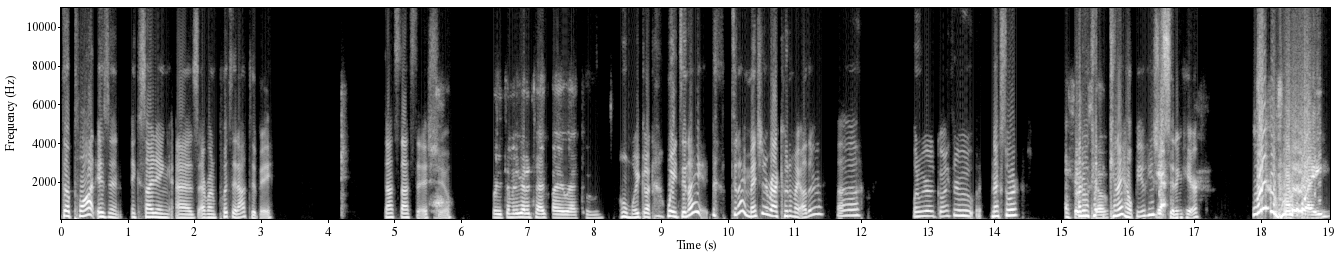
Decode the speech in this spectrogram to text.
the plot isn't exciting as everyone puts it out to be. That's that's the issue. Wait, somebody got attacked by a raccoon. Oh my god! Wait, did I did I mention a raccoon in my other uh when we were going through Nextdoor? I think can, so. can I help you? He's Yeah. just sitting here. Look boy.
